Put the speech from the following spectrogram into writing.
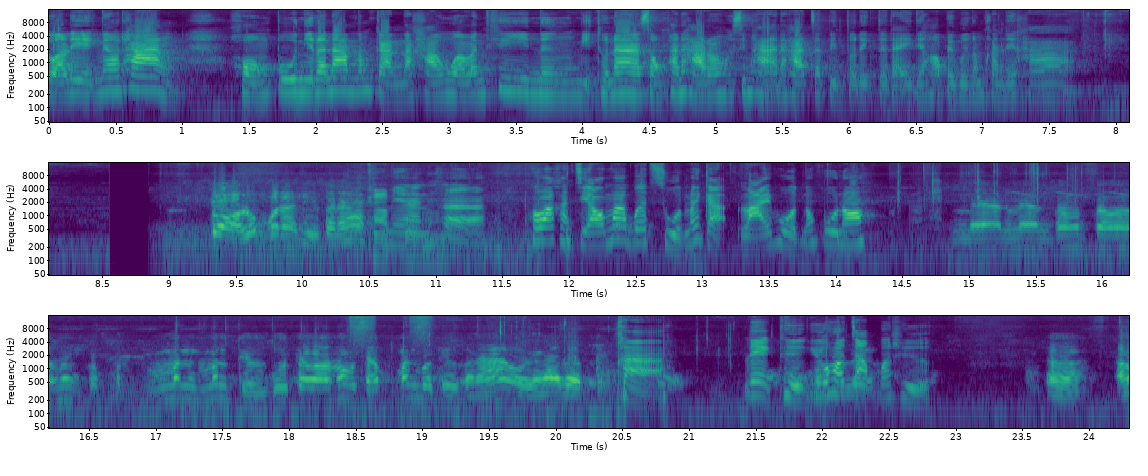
ตัวเลขแนวทาง ของปูนิรนามน้ำกันนะคะงวดวันที่1มิถุนายน2565นะคะ จะเป็นตัวเลขตัวใดเดี๋ยวเฮาไปเบิ่งน้ำกันเลยค่ะต่อลูกคนนั้นอยู่กันนะครับแม่นค่ะ เพราะว่าขันจิเอามาเบิดสูตรมันก็หลายโพดเนาะปูเนาะแมนแมนต้องต้องมันก็มันมันถือดูแต่ว่าเขาจับมันบ่ถือกันนะโอ้ยังไงแบบค่ะ เลขถืออยู่เฮาจับบ่ถือเออเอา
